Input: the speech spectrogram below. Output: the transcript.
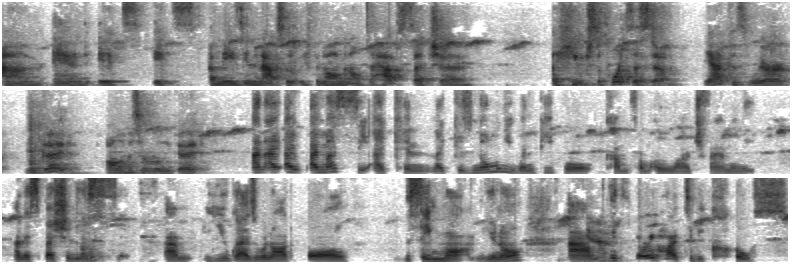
Um, and it's it's amazing and absolutely phenomenal to have such a a huge support system. Yeah, because we're we're good. All of us are really good. And I, I, I must say I can like because normally when people come from a large family, and especially um you guys were not all the same mom, you know, um, yeah. it's very hard to be close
